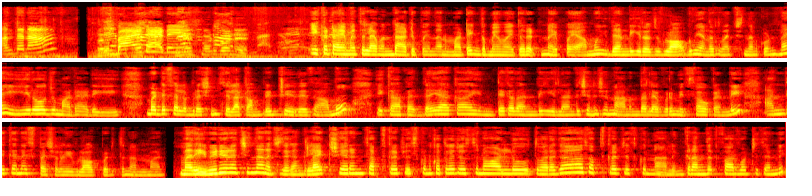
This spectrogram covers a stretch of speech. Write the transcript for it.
అంతేనా బాయ్ డాడీ. ఇక టైం అయితే లెవెన్ దాటిపోయింది అనమాట ఇంకా మేమైతే రిటర్న్ అయిపోయాము. ఇదండి ఈ రోజు వ్లాగ్ మీ అందరికి నచ్చింది అనుకుంటున్నా. ఈ రోజు మా డాడీ బర్త్డే సెలబ్రేషన్స్ ఇలా కంప్లీట్ చేసేసాము. ఇక పెద్దయ్యాక ఇంతే కదండి. ఇలాంటి చిన్న చిన్న ఆనందాలు ఎవరు మిస్ అవ్వకండి. అందుకనే స్పెషల్గా ఈ వ్లాగ్ పెడుతున్నాను అనమాట మరి ఈ వీడియో నచ్చిందా? నచ్చితే కనుక లైక్ షేర్ అండ్ సబ్స్క్రైబ్ చేసుకుని కొత్తగా చూస్తున్న వాళ్ళు త్వరగా సబ్స్క్రైబ్ చేసుకున్న లింక్ అందరికి ఫార్వర్డ్ చేయండి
